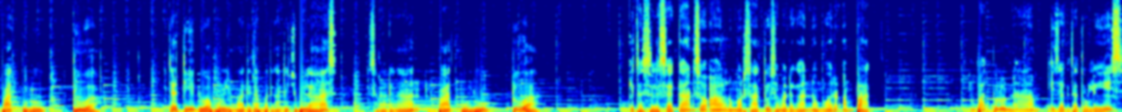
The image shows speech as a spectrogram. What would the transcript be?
42 jadi 25 ditambah dengan 17 sama dengan 42 kita selesaikan soal nomor 1 sama dengan nomor 4 46 bisa kita tulis.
